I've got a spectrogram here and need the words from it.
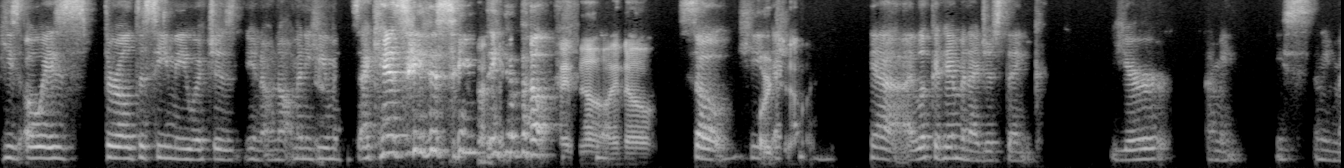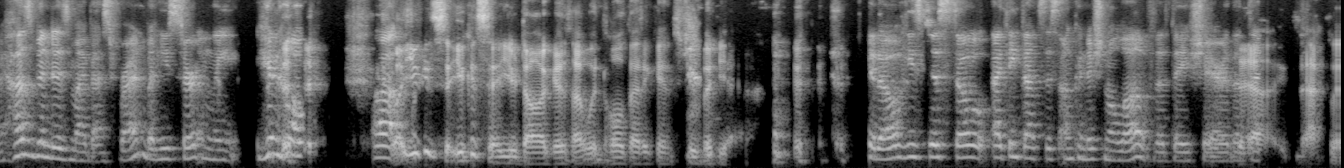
he's always thrilled to see me, which is, you know, not many humans. I can't say the same thing about. I know, I know. So he, I, yeah, I look at him and I just think, you're, I mean, he's i mean my husband is my best friend but he's certainly you know uh, well you can say you can say your dog is i wouldn't hold that against you but yeah. You know he's just so i think that's this unconditional love that they share that, yeah that exactly.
